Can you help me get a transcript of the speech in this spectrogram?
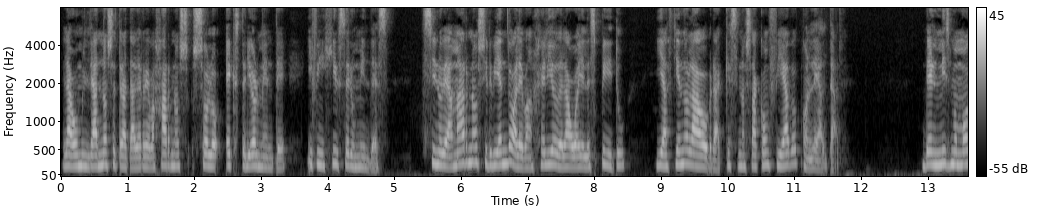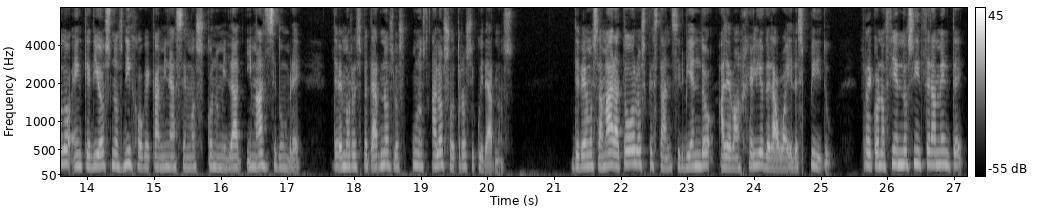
La humildad no se trata de rebajarnos solo exteriormente y fingir ser humildes, sino de amarnos sirviendo al Evangelio del agua y el Espíritu y haciendo la obra que se nos ha confiado con lealtad. Del mismo modo en que Dios nos dijo que caminásemos con humildad y mansedumbre, debemos respetarnos los unos a los otros y cuidarnos. Debemos amar a todos los que están sirviendo al Evangelio del agua y el Espíritu, reconociendo sinceramente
